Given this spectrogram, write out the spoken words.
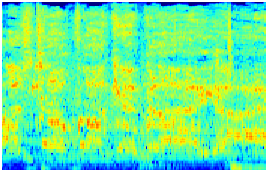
I'm still fucking playing.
